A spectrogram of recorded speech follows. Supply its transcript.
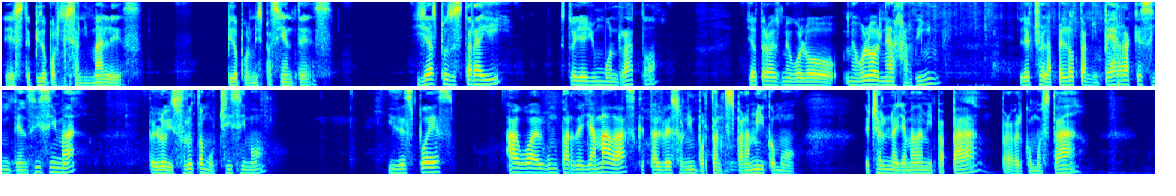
este, pido por mis animales, pido por mis pacientes. Y ya después de estar ahí, estoy ahí un buen rato. Y otra vez me vuelvo, me vuelvo en el jardín. Le echo la pelota a mi perra, que es intensísima, pero lo disfruto muchísimo y después hago algún par de llamadas que tal vez son importantes para mí, como echarle una llamada a mi papá para ver cómo está,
